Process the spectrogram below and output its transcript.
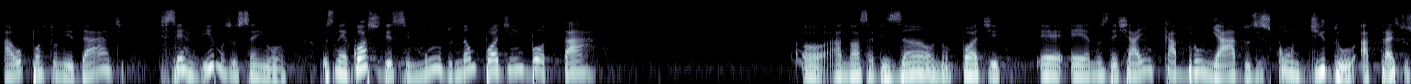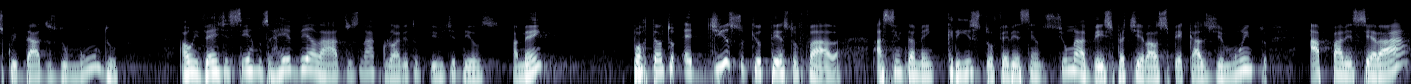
a oportunidade de servirmos o Senhor. Os negócios desse mundo não podem embotar a nossa visão, não pode é, é, nos deixar encabrunhados, escondidos atrás dos cuidados do mundo, ao invés de sermos revelados na glória do Filho de Deus. Amém? Portanto, é disso que o texto fala. Assim também Cristo, oferecendo-se uma vez para tirar os pecados de muito, aparecerá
